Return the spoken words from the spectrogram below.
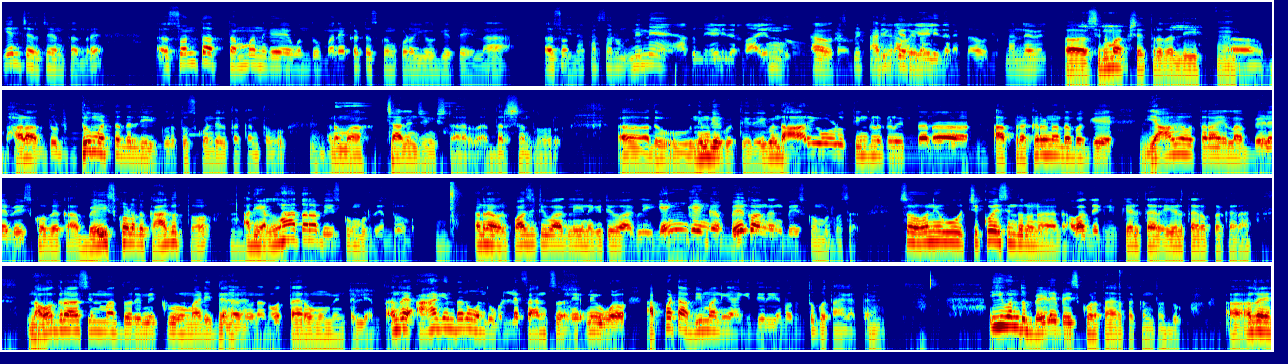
ಏನ್ ಚರ್ಚೆ ಅಂತಂದ್ರೆ ಸ್ವಂತ ತಮ್ಮನಿಗೆ ಒಂದು ಮನೆ ಕಟ್ಟಿಸ್ಕೊಂಡ್ ಕೊಡೋ ಯೋಗ್ಯತೆ ಇಲ್ಲ. ನಿನ್ನೆ ಅದನ್ನ ಹೇಳಿದಾರೆ ರಾಯಲ್ ಸಿನಿಮಾ ಕ್ಷೇತ್ರದಲ್ಲಿ ಬಹಳ ದೊಡ್ಡ ಮಟ್ಟದಲ್ಲಿ ಗುರುತಿಸ್ಕೊಂಡಿರ್ತಕ್ಕಂಥವ್ರು ನಮ್ಮ ಚಾಲೆಂಜಿಂಗ್ ಸ್ಟಾರ್ ದರ್ಶನ್ ಅವರು. ಅದು ನಿಮ್ಗೆ ಗೊತ್ತಿದೆ. ಈಗ ಒಂದು ಆರು ಏಳು ತಿಂಗಳುಗಳಿಂದನ ಆ ಪ್ರಕರಣದ ಬಗ್ಗೆ ಯಾವ್ಯಾವ ತರ ಎಲ್ಲ ಬೆಳೆ ಬೇಯಿಸ್ಕೋಬೇಕ ಬೇಯಿಸ್ಕೊಳ್ಳೋದಕ್ಕಾಗುತ್ತೋ ಅದ್ ಎಲ್ಲಾ ತರ ಬೇಯಿಸ್ಕೊಂಡ್ಬಿಡ್ರಿ ಎಲ್ರು. ಅಂದ್ರೆ ಅವ್ರಿಗೆ ಪಾಸಿಟಿವ್ ಆಗ್ಲಿ ನೆಗೆಟಿವ್ ಆಗ್ಲಿ ಹೆಂಗ್ ಹೆಂಗ ಬೇಕೋ ಹಂಗಂಗ್ ಬೇಯಿಸ್ಕೊಂಡ್ಬಿಟ್ರು ಸರ್. ಸೊ ನೀವು ಚಿಕ್ಕ ವಯಸ್ಸಿಂದನು ನಾನು ಅವಾಗ್ಲೇ ನೀವು ಕೇಳ್ತಾ ಇರೋ ಹೇಳ್ತಾ ಇರೋ ಪ್ರಕಾರ ನವಗ್ರಹ ಸಿನಿಮಾದ ರಿಮಿಕ್ ಮಾಡಿದ್ದೆ ನಾನು ನಾನು ಓದ್ತಾ ಇರೋ ಮೂಮೆಂಟ್ ಅಲ್ಲಿ ಅಂತ. ಅಂದ್ರೆ ಆಗಿಂದನೂ ಒಂದು ಒಳ್ಳೆ ಫ್ಯಾನ್ಸ್ ನೀವು ಅಪ್ಪಟ ಅಭಿಮಾನಿ ಆಗಿದ್ದೀರಿ ಅನ್ನೋದಂತೂ ಗೊತ್ತಾಗತ್ತೆ. ಈ ಒಂದು ಬೆಳೆ ಬೇಯಿಸ್ಕೊಳ್ತಾ ಇರತಕ್ಕಂಥದ್ದು ಅಂದ್ರೆ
